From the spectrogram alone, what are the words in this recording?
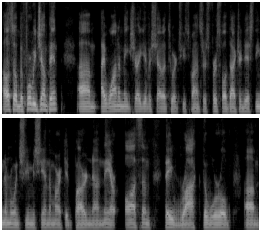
Also, before we jump in, um, I want to make sure I give a shout out to our two sponsors. First of all, Dr. Dish, the number one shooting machine on the market, bar none. They are awesome. They rock the world. Um,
